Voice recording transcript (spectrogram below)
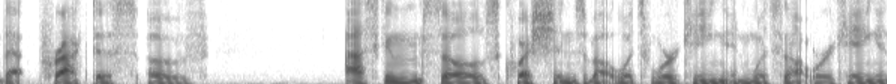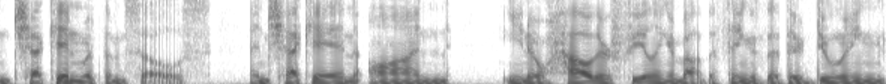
that practice of asking themselves questions about what's working and what's not working and check in with themselves and check in on you know how they're feeling about the things that they're doing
